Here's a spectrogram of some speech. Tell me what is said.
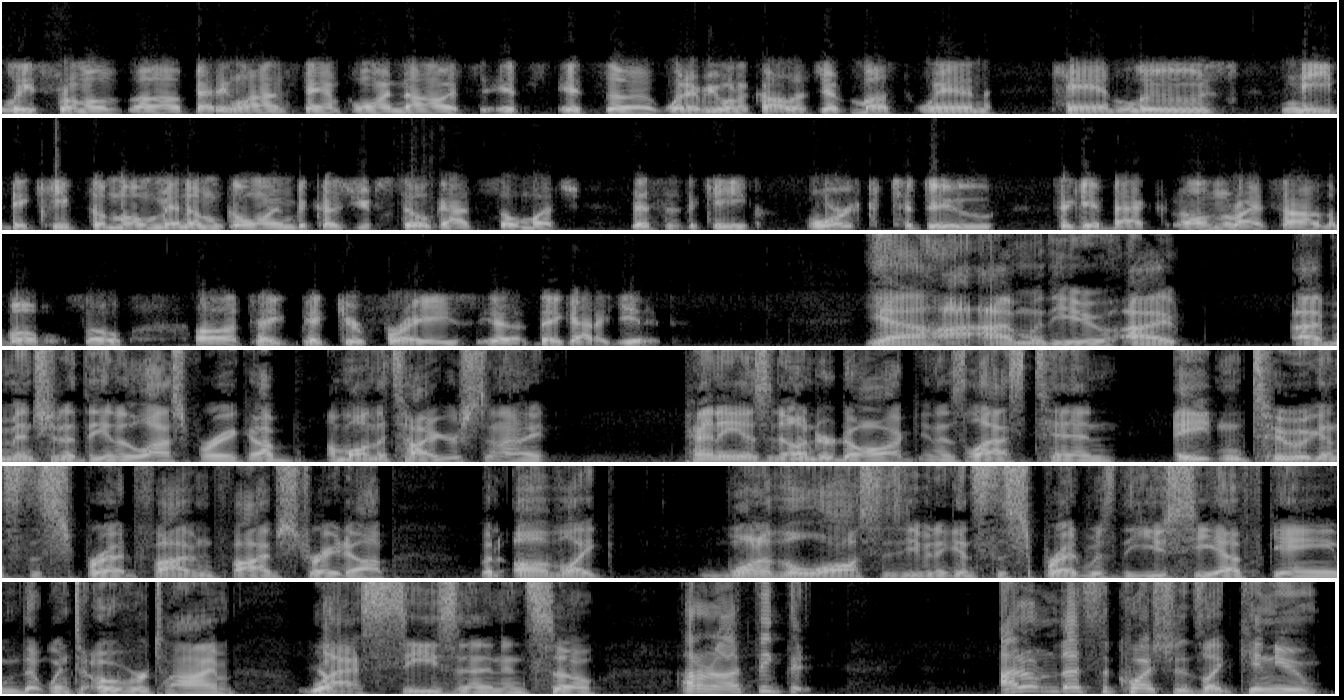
at least from a uh, betting line standpoint, no, it's it's it's uh, whatever you want to call it. Jeff must win, can't lose, need to keep the momentum going because you've still got so much. This is the key work to do to get back on the right side of the bubble. So uh, take pick your phrase. Uh, they got to get it. Yeah, I, I'm with you. I I mentioned at the end of the last break, I'm, I'm on the Tigers tonight. Penny is an underdog in his last 10, 8 and 2 against the spread, 5 and 5 straight up. But of like one of the losses even against the spread was the UCF game that went to overtime last season. And so I don't know. I think that I don't that's the question. It's like can you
